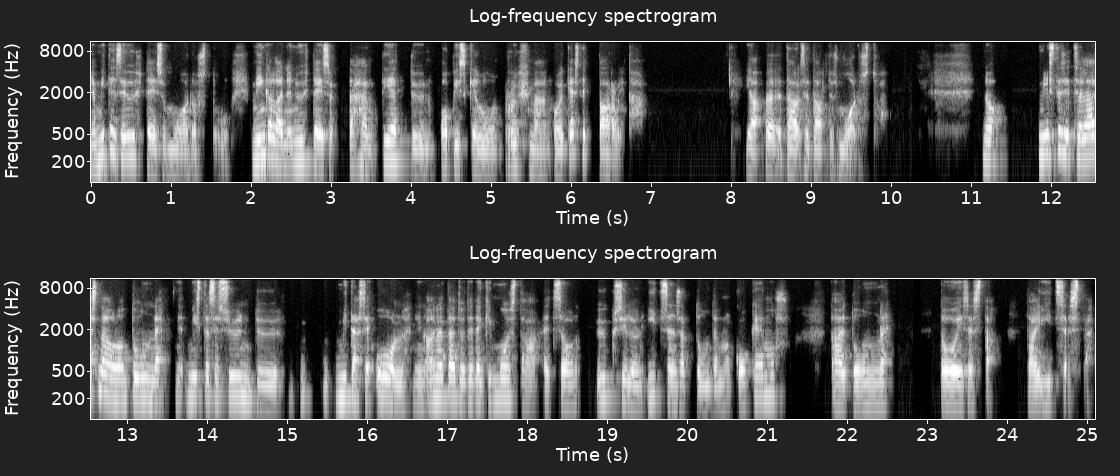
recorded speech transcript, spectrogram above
ja miten se yhteisö muodostuu, minkälainen yhteisö tähän tiettyyn opiskeluun, ryhmään oikeasti tarvitaan. Ja se tarvitsisi muodostua. No, mistä sitten se läsnäolon tunne, mistä se syntyy, mitä se on, niin aina täytyy tietenkin muistaa, että se on yksilön itsensä tuntema kokemus tai tunne toisesta tai itsestä,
